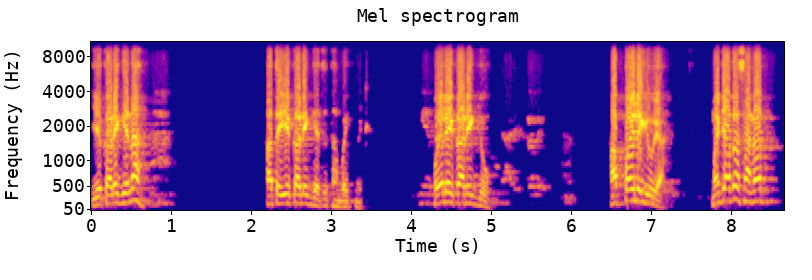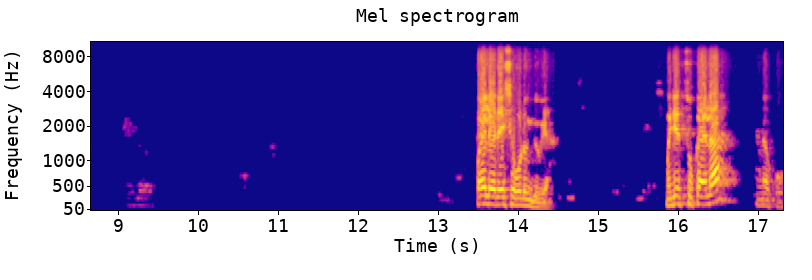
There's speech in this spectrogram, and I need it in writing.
एक आडेक घे ना. आता एक आडे घ्यायचं थांबा एक मिनिट. पहिले एक आडेक घेऊ. हा पहिले घेऊया. म्हणजे आता सांगा पहिले रेषा ओढून घेऊया. म्हणजे चुकायला नको.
